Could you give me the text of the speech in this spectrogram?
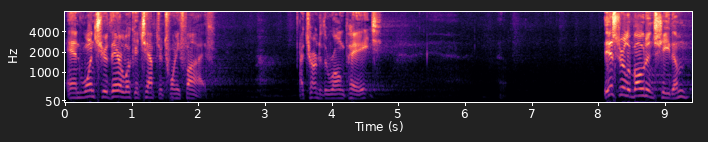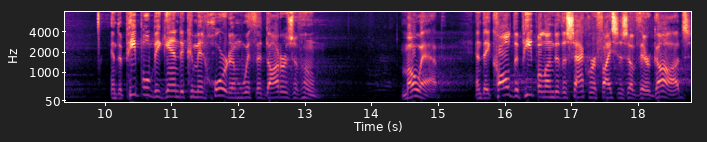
And once you're there, look at chapter 25. I turned to the wrong page. Israel abode in Shittim, and the people began to commit whoredom with the daughters of whom? Moab. And they called the people unto the sacrifices of their gods,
